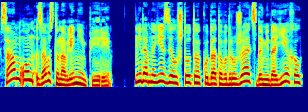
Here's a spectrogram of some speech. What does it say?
Сам он за восстановление империи. Недавно ездил что-то куда-то водружать, да не доехал.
